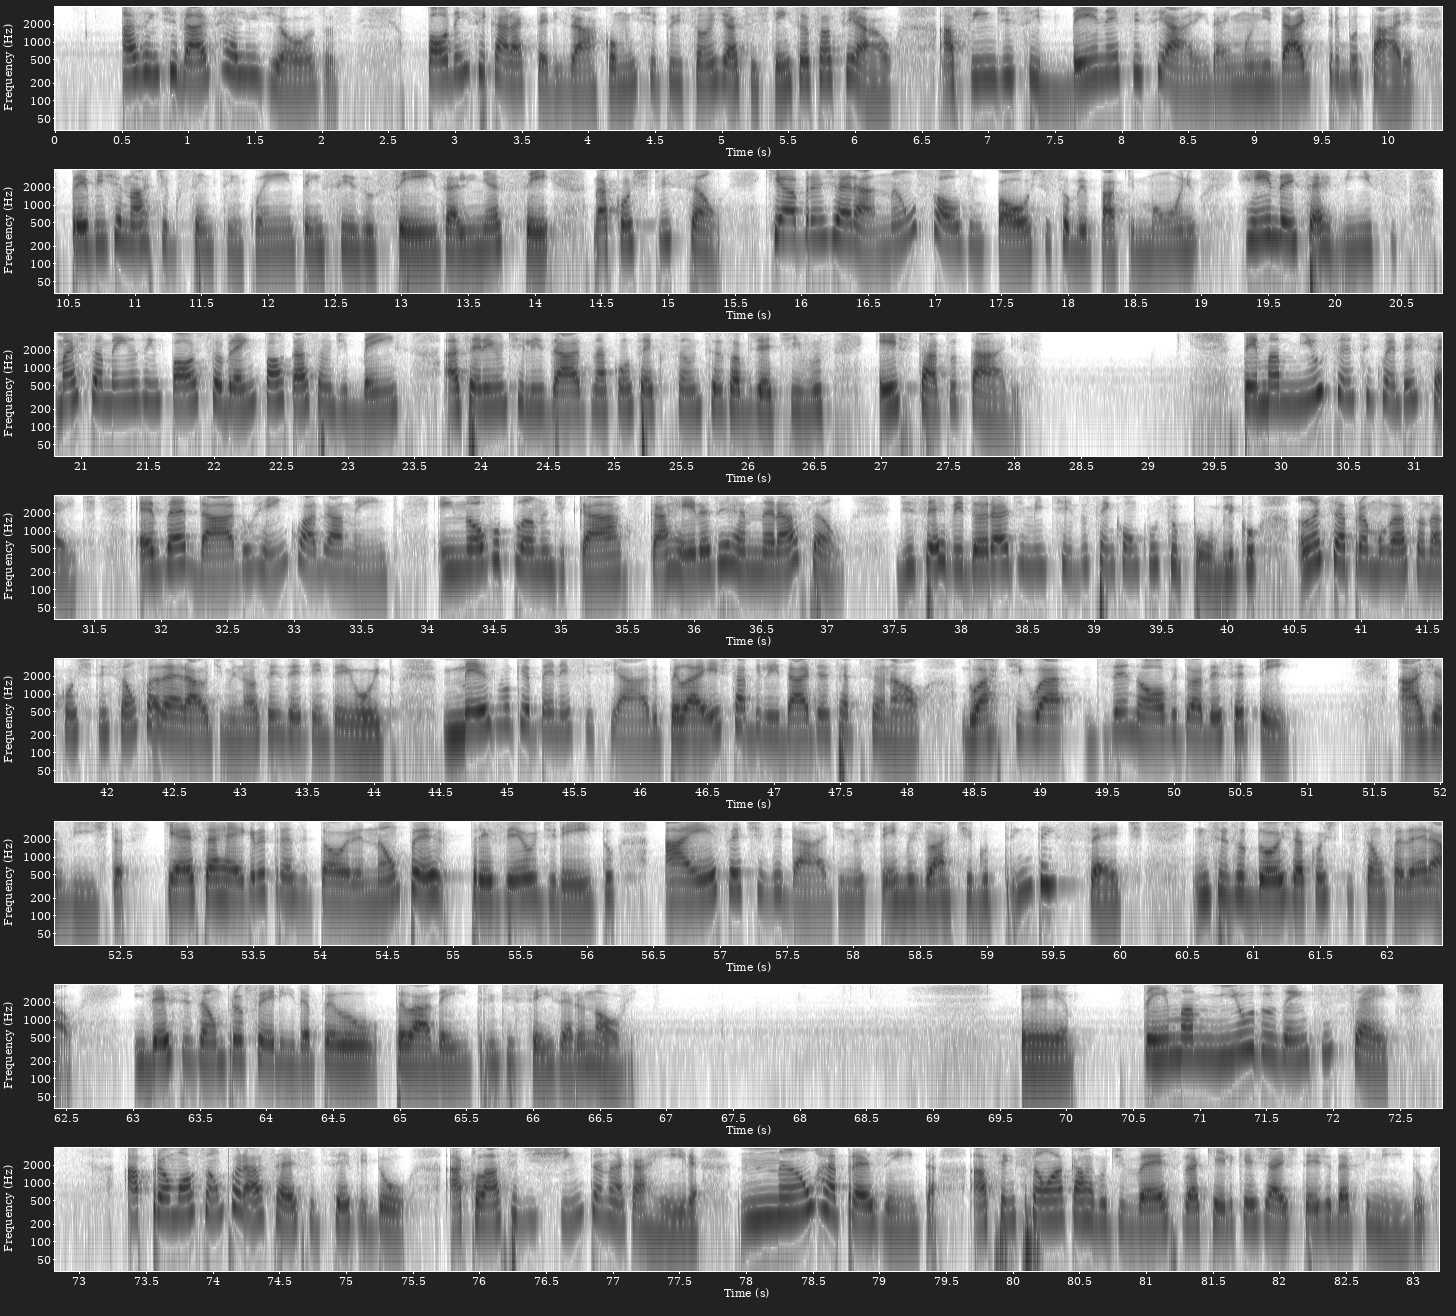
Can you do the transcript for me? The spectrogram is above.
As entidades religiosas podem se caracterizar como instituições de assistência social, a fim de se beneficiarem da imunidade tributária prevista no artigo 150, inciso 6, a linha C da Constituição, que abrangerá não só os impostos sobre patrimônio, renda e serviços, mas também os impostos sobre a importação de bens a serem utilizados na consecução de seus objetivos estatutários. Tema 1157. É vedado reenquadramento em novo plano de cargos, carreiras e remuneração de servidor admitido sem concurso público antes da promulgação da Constituição Federal de 1988, mesmo que beneficiado pela estabilidade excepcional do artigo 19 do ADCT. Haja vista que essa regra transitória não prevê o direito à efetividade nos termos do artigo 37, inciso 2 da Constituição Federal, e decisão proferida pelo, pela ADI 3609. É, tema 1207 a promoção por acesso de servidor à classe distinta na carreira não representa ascensão a cargo diverso daquele que já esteja definido,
